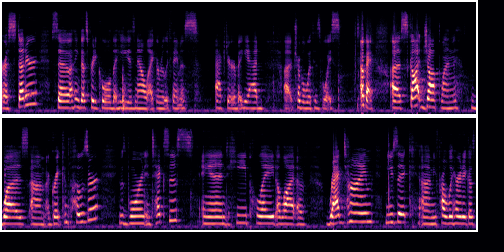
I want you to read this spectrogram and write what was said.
or a stutter. So I think that's pretty cool that he is now like a really famous actor, but he had uh, trouble with his voice. Okay, uh, Scott Joplin was um, a great composer. He was born in Texas and he played a lot of ragtime music. Um, you've probably heard it, it goes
